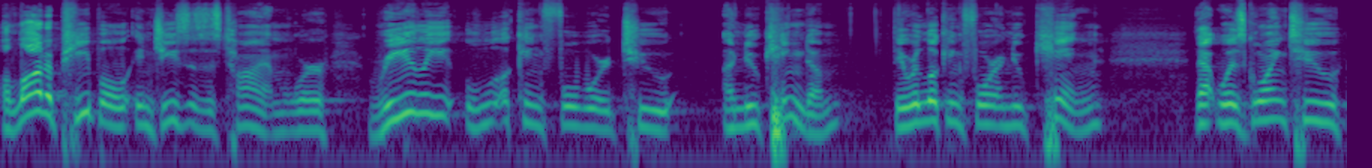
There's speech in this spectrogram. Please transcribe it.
a lot of people in Jesus' time were really looking forward to a new kingdom. They were looking for a new king that was going to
